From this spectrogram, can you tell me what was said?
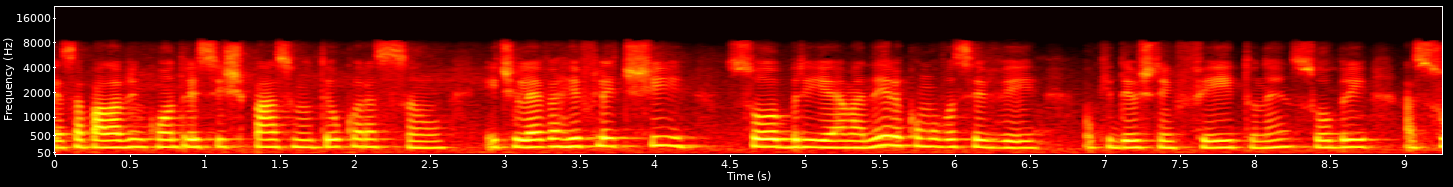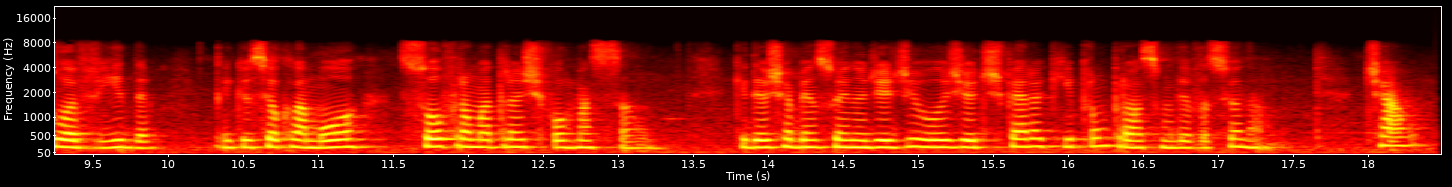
Que essa palavra encontre esse espaço no teu coração e te leve a refletir sobre a maneira como você vê o que Deus tem feito, né? sobre a sua vida e que o seu clamor sofra uma transformação. Que Deus te abençoe no dia de hoje e eu te espero aqui para um próximo devocional. Tchau!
